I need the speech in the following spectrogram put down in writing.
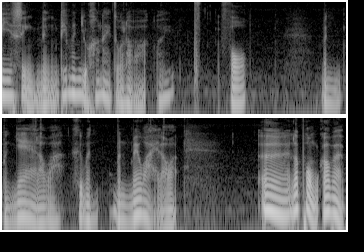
มีสิ่งหนึ่งที่มันอยู่ข้างในตัวเราอะเฮ้ย โฟก มันมันแย่แล้ววะคือมันมันไม่ไหวแล้วอะ เออ แล้วผมก็แบบ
